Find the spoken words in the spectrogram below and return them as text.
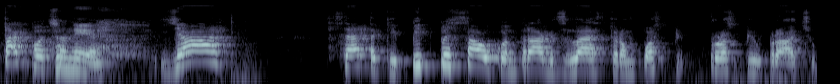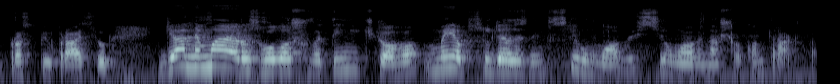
Так, пацани, я все-таки підписав контракт з Лестером про співпрацю. Про співпрацю. Я не маю розголошувати нічого. Ми обсудили з ним всі умови, всі умови нашого контракту.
